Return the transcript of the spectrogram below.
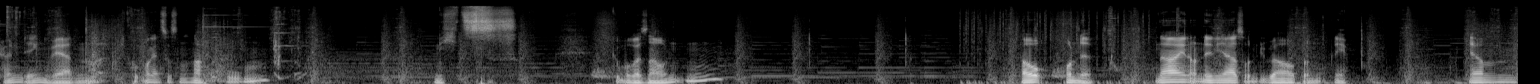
könnte eng werden. Ich guck mal ganz kurz noch nach oben. Nichts. Guck mal was nach unten. Oh, Hunde. Nein, und Ninjas und überhaupt und... Nee. Ähm...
